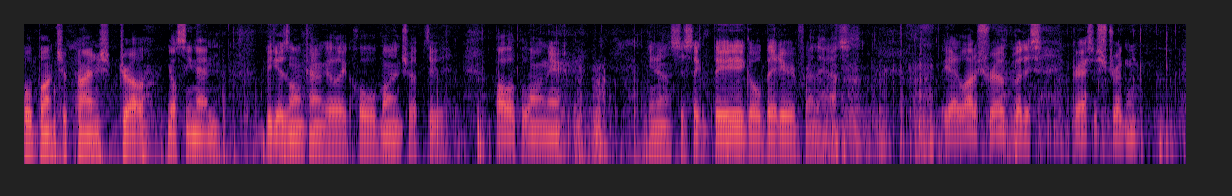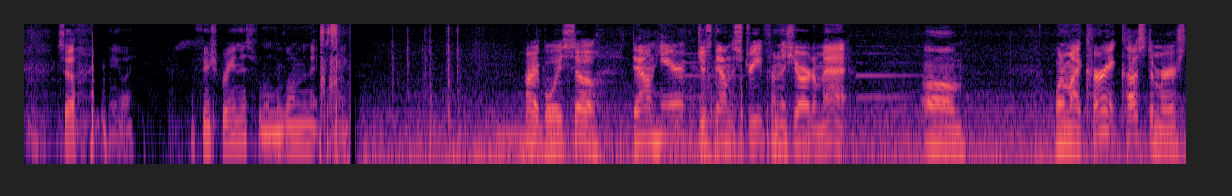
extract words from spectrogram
whole bunch of pine straw. Y'all seen that in videos a long time ago, like whole bunch up through, all up along there. You know, it's just like a big old bed area in front of the house. But yeah, a lot of shrubs, but this grass is struggling. So, anyway, I'll finish spraying this, we'll move on to the next thing. All right, boys, so down here, just down the street from this yard I'm at, um, one of my current customers,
